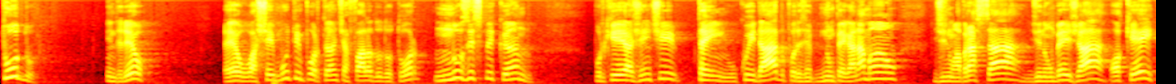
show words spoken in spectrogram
Tudo. Entendeu? É, eu achei muito importante a fala do doutor nos explicando, porque a gente tem o cuidado, por exemplo, de não pegar na mão, de não abraçar, de não beijar, ok,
